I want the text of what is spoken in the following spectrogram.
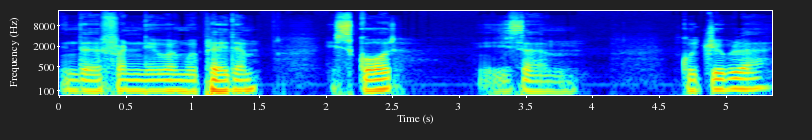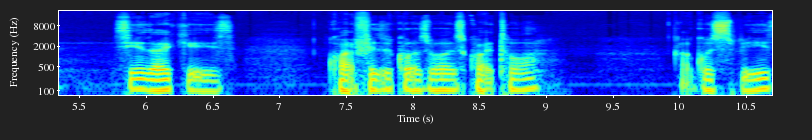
in the friendly when we played him. He scored. He's um good dribbler. Seems like he's quite physical as well. He's quite tall. Got good speed.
